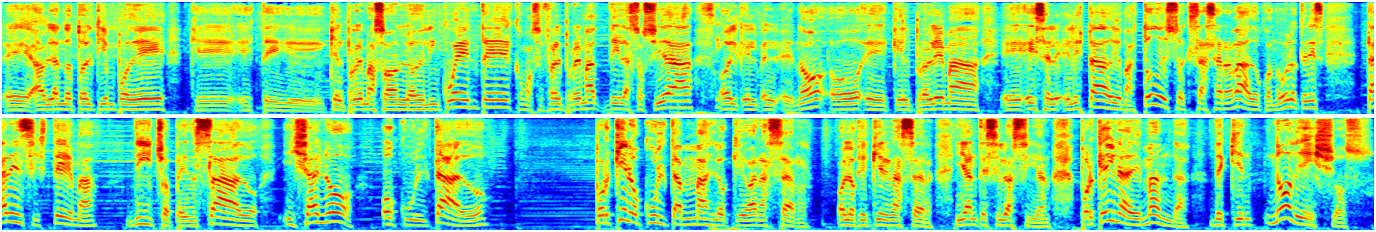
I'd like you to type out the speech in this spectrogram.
eh, hablando todo el tiempo de que, este, que el problema son los delincuentes, como si fuera el problema de la sociedad, Sí. o el, el- el- eh, ¿no? O eh, que el problema eh, es el, el Estado y demás. Todo eso exacerbado, cuando vos lo tenés tan en sistema, dicho, pensado, y ya no ocultado, ¿Por qué no ocultan más lo que van a hacer? O lo que quieren hacer. Y antes sí lo hacían. Porque hay una demanda de quien, no de ellos,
